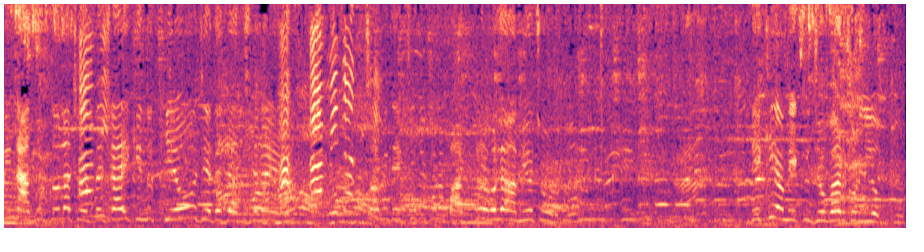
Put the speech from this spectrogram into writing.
আমি নাগরদোলা চড়তে চাই কিন্তু কেউ যেতে চাচ্ছে না। আমি দেখছি যে কোনো পার্টনার হলে আমিও চড়বো। দেখি আমি একটু জোগাড় করি লোকজন।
